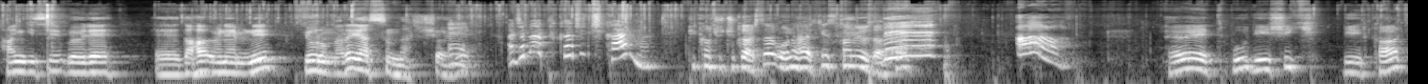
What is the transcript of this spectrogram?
Hangisi böyle e, daha önemli yorumlara yazsınlar. Şöyle. Evet. Acaba Pikachu çıkar mı? Pikachu çıkarsa onu herkes tanıyor zaten. ve Aa Evet bu değişik bir kart.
